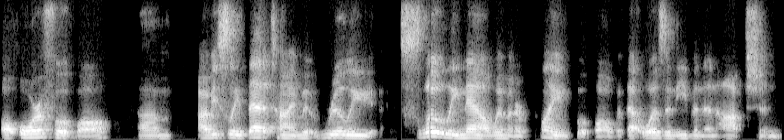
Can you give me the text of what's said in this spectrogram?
or, a football. Um, obviously at that time, it really slowly now women are playing football, but that wasn't even an option,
